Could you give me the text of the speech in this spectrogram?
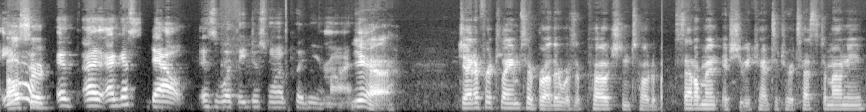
Yeah, also, it, I, I guess doubt is what they just want to put in your mind. Yeah. Jennifer claims her brother was approached and told about settlement if she recanted her testimony,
